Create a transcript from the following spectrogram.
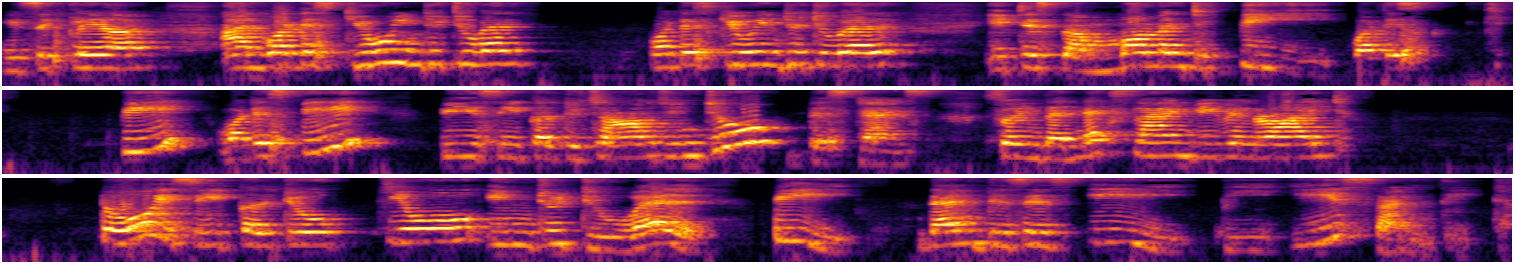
Is it clear? And what is Q into 2L? What is Q into 2L? It is the moment P. What is P? What is P? P is equal to charge into distance. So in the next line we will write tau is equal to Q into 2L P. Then this is E. P is sin theta.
